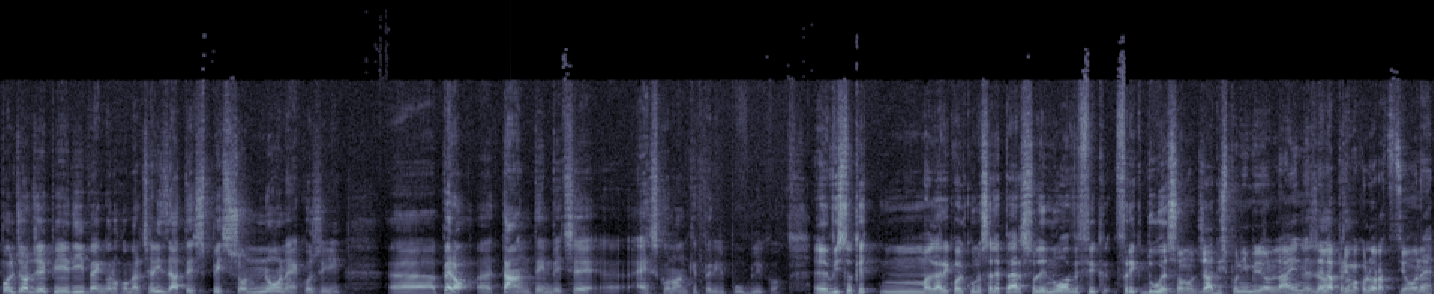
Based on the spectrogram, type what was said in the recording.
Paul Giorgio ai piedi vengono commercializzate, spesso non è così, eh, però eh, tante invece eh, escono anche per il pubblico. Eh, visto che mh, magari qualcuno se l'è perso, le nuove Freak, Freak 2 sono già disponibili online Esatto. nella prima colorazione.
